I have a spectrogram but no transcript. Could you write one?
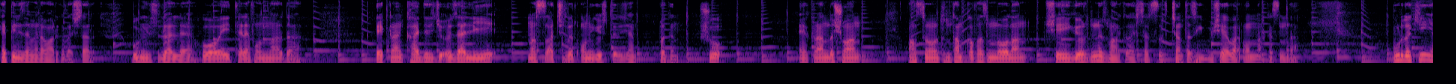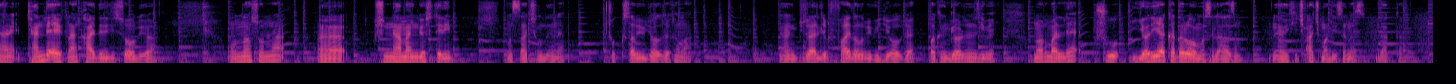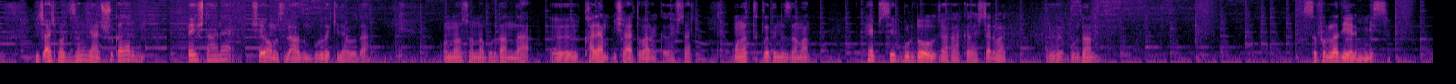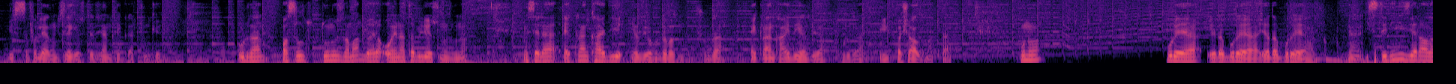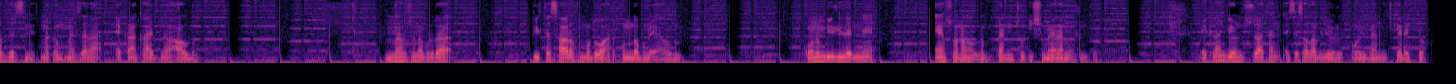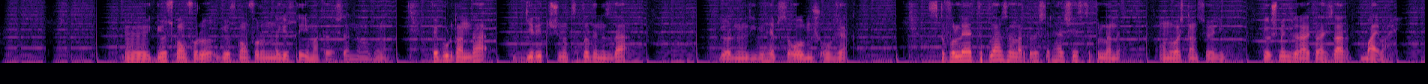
Hepinize merhaba arkadaşlar. Bugün sizlerle Huawei telefonlarda ekran kaydedici özelliği nasıl açılır onu göstereceğim. Bakın şu ekranda şu an astronotun tam kafasında olan şeyi gördünüz mü arkadaşlar? Sırt çantası gibi bir şey var onun arkasında. Buradaki yani kendi ekran kaydedicisi oluyor. Ondan sonra e, şimdi hemen göstereyim nasıl açıldığını. Çok kısa bir video olacak ama yani güzelce bir faydalı bir video olacak. Bakın gördüğünüz gibi normalde şu yarıya kadar olması lazım. Ee, hiç açmadıysanız bir dakika. Hiç açmadıysanız yani şu kadar 5 tane şey olması lazım buradaki lavoda. Ondan sonra buradan da e, kalem işareti var arkadaşlar. Ona tıkladığınız zaman hepsi burada olacak arkadaşlar. Bak e, buradan sıfırla diyelim biz. Biz sıfırlayalım size göstereceğim tekrar çünkü. Buradan basılı tuttuğunuz zaman böyle oynatabiliyorsunuz bunu. Mesela ekran kaydı yazıyor burada bakın şurada. Ekran kaydı yazıyor burada. İlk başa aldım hatta. Bunu buraya ya da buraya ya da buraya yani istediğiniz yere alabilirsiniz. Bakın mesela ekran kaydını aldım. Ondan sonra burada pil tasarrufu modu var. Bunu da buraya aldım. Konum bilgilerini en son aldım. Ben çok işime yaramıyor çünkü. Ekran görüntüsü zaten SS alabiliyoruz. O yüzden hiç gerek yok. Ee, göz konforu, göz konforunu da göstereyim arkadaşlar ne olduğunu. Ve buradan da geri tuşuna tıkladığınızda gördüğünüz gibi hepsi olmuş olacak. Sıfırlaya tıklarsanız arkadaşlar her şey sıfırlanır. Onu baştan söyleyeyim. Görüşmek üzere arkadaşlar. Bay bay.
